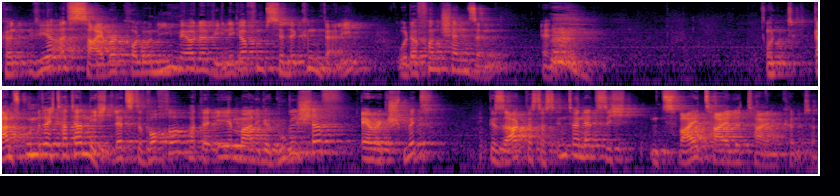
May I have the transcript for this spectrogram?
könnten wir als Cyberkolonie mehr oder weniger vom Silicon Valley oder von Shenzhen enden. Und ganz Unrecht hat er nicht. Letzte Woche hat der ehemalige Google-Chef Eric Schmidt gesagt, dass das Internet sich in zwei Teile teilen könnte.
